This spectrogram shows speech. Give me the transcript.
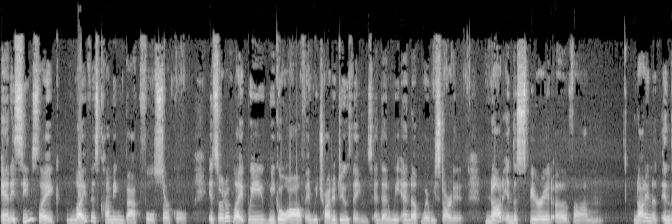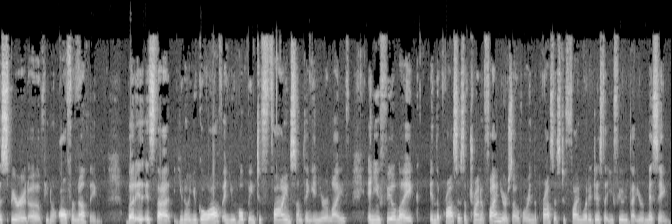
and it seems like life is coming back full circle. It's sort of like we we go off and we try to do things, and then we end up where we started, not in the spirit of um, not in in the spirit of you know all for nothing, but it, it's that you know you go off and you're hoping to find something in your life, and you feel like in the process of trying to find yourself or in the process to find what it is that you feel that you're missing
